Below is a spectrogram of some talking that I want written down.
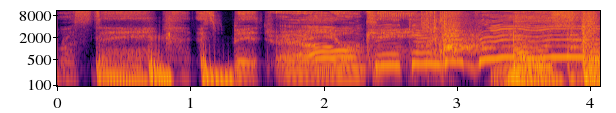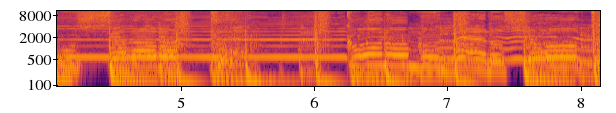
We'll stay, it's bit right, okay 무서워 살아봤대 この胸の勝負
